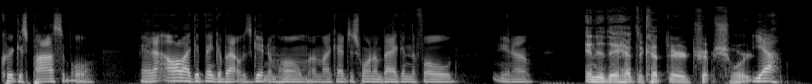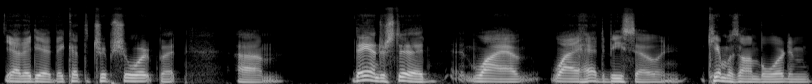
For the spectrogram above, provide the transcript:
quick as possible. And all I could think about was getting them home. I'm like, I just want them back in the fold, you know? And did they have to cut their trip short? Yeah. Yeah, they did. They cut the trip short, but um, they understood why I, why I had to be so. And Kim was on board. And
